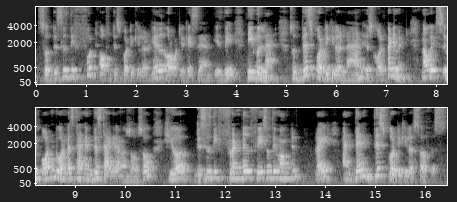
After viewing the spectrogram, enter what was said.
So this is the foot of this particular hill or what you can say is the table land. So this particular land is called pediment. Now it's important to understand in this diagram as also here this is the frontal face of the mountain right and then this particular surface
